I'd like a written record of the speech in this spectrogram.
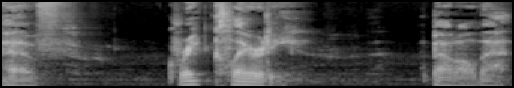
I have great clarity about all that.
